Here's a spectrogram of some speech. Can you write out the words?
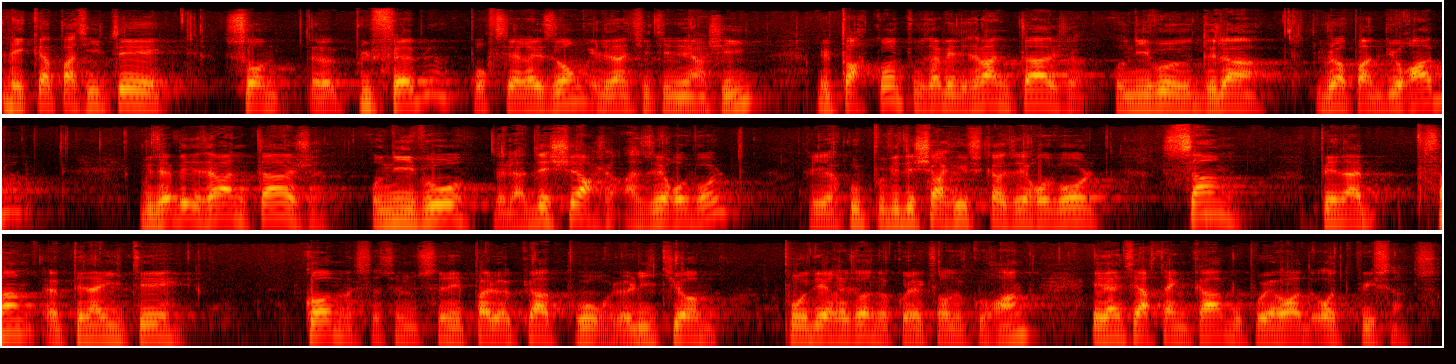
les capacités sont euh, plus faibles pour ces raisons et la densité d'énergie. Mais par contre, vous avez des avantages au niveau de la développement durable. Vous avez des avantages au niveau de la décharge à 0 volts. C'est-à-dire que vous pouvez décharger jusqu'à 0 volts sans sans euh, pénalité comme ce n'est pas le cas pour le lithium pour des raisons de collecteur de courant, et dans certains cas, vous pouvez avoir de haute puissance.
